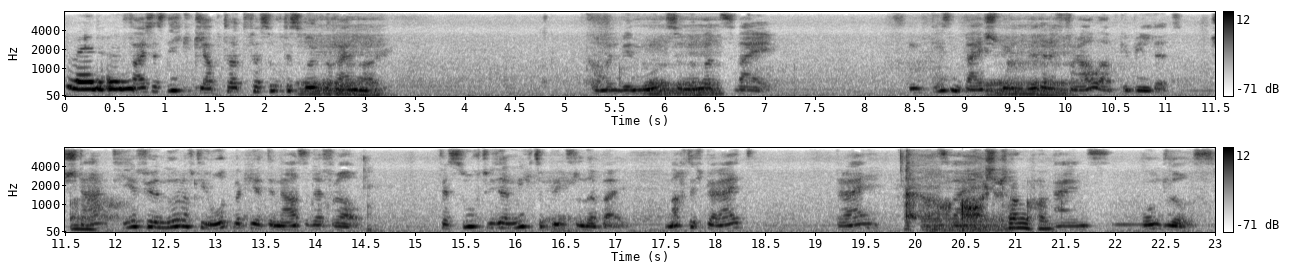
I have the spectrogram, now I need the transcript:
Wenn, ähm, Falls es nicht geklappt hat, versucht es ruhig noch einmal. Kommen wir nun zur Nummer 2. In diesem Beispiel wird eine Frau abgebildet. Starrt hierfür nur auf die rot markierte Nase der Frau. Versucht wieder nicht zu blinzeln dabei. Macht euch bereit. 3, Oh, 2, ich hab schon angefangen. 1 und los.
